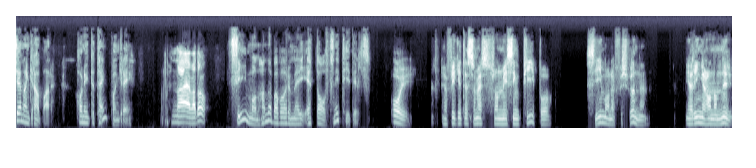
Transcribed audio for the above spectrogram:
Tjena grabbar! Har ni inte tänkt på en grej? Nej, vadå? Simon, han har bara varit med i ett avsnitt hittills. Oj, jag fick ett sms från Missing People. Simon är försvunnen. Jag ringer honom nu.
